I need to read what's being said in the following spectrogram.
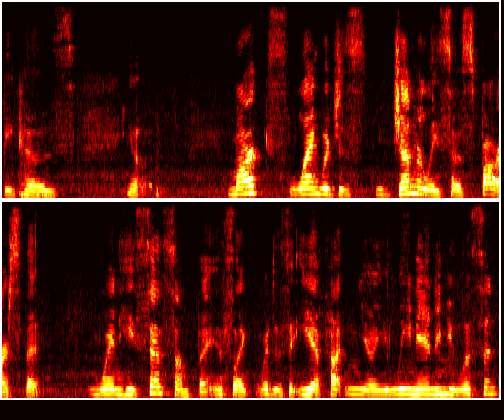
because, you know, Mark's language is generally so sparse that when he says something, it's like, what is it, E.F. Hutton? You know, you lean in and you listen.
